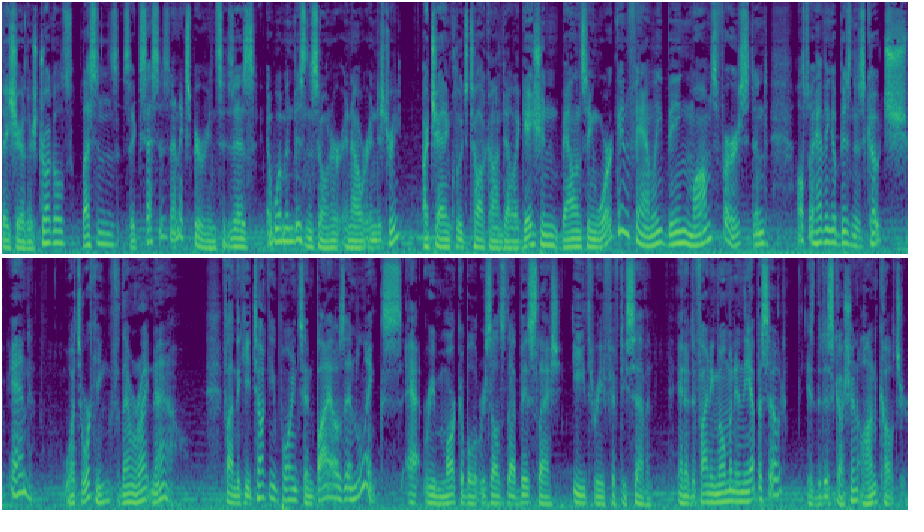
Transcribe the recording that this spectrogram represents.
They share their struggles, lessons, successes, and experiences as a woman business owner in our industry. Our chat includes talk on delegation, balancing work and family, being moms first, and also having a business coach, and what's working for them right now. Find the key talking points and bios and links at remarkableresults.biz slash E357. And a defining moment in the episode is the discussion on culture.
